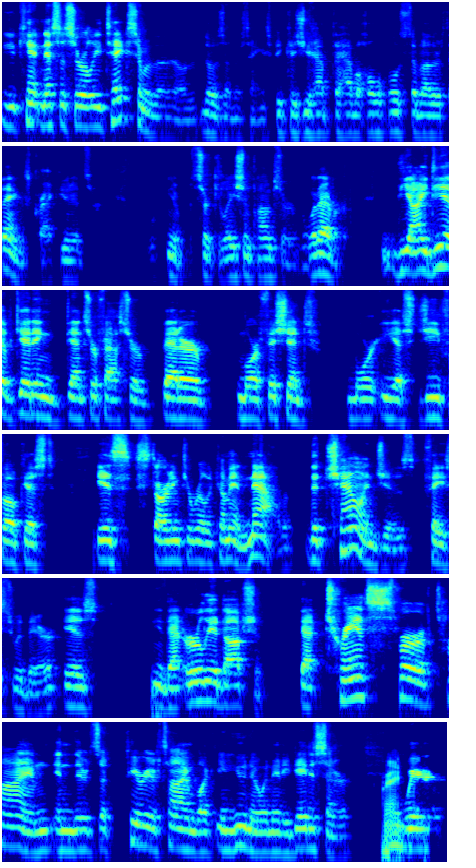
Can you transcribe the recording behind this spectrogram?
you can't necessarily take some of the, those other things because you have to have a whole host of other things, CRAC units or you know circulation pumps or whatever. The idea of getting denser, faster, better, more efficient, more ESG focused is starting to really come in. Now, the challenges faced with there is that early adoption, that transfer of time, and there's a period of time, like you know, in any data center, right. where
